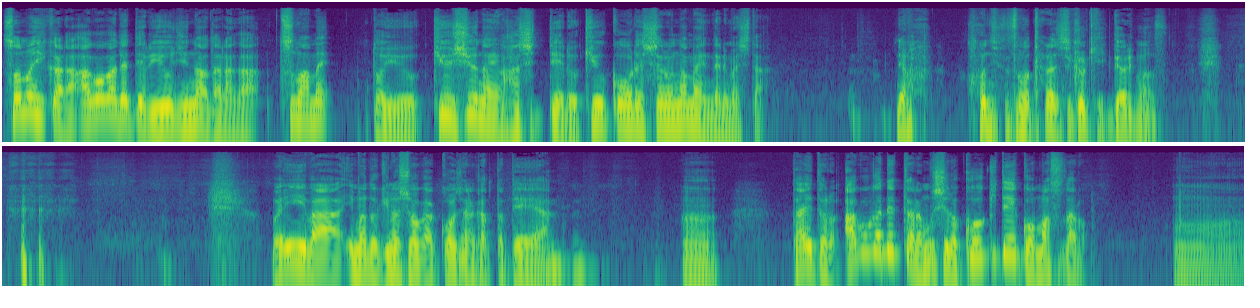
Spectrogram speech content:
その日から顎が出てる友人のあだ名が「ツバメ」という九州内を走っている急行列車の名前になりました。では本日も楽しく聞いております。これいいわ今時の小学校じゃなかったてや。うん。タイトル「顎が出たらむしろ空気抵抗増すだろ」うん。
